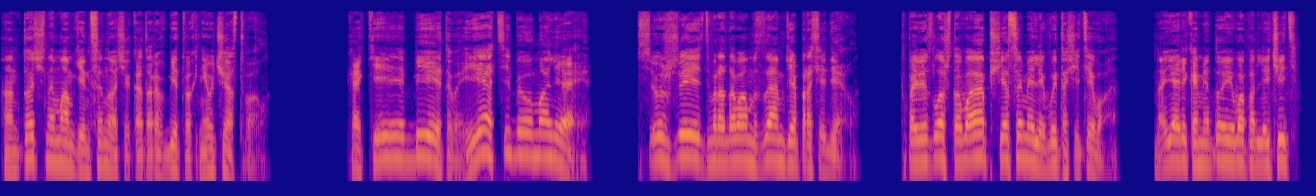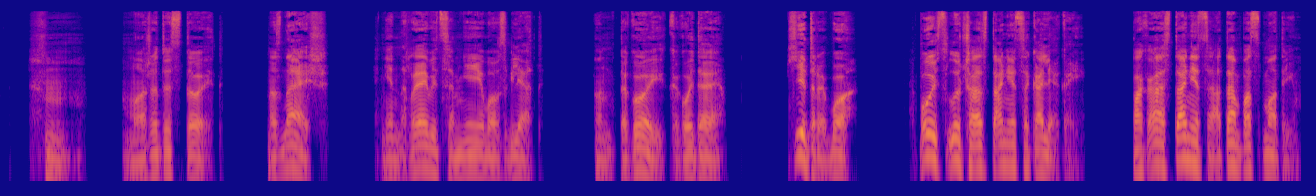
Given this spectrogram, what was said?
Он точно мамкин сыночек, который в битвах не участвовал? Какие битвы, я тебя умоляю. Всю жизнь в родовом замке просидел. Повезло, что вообще сумели вытащить его. Но я рекомендую его подлечить. Хм, может, и стоит. Но знаешь, не нравится мне его взгляд. Он такой какой-то хитрый, бо. Пусть лучше останется калекой. Пока останется, а там посмотрим.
